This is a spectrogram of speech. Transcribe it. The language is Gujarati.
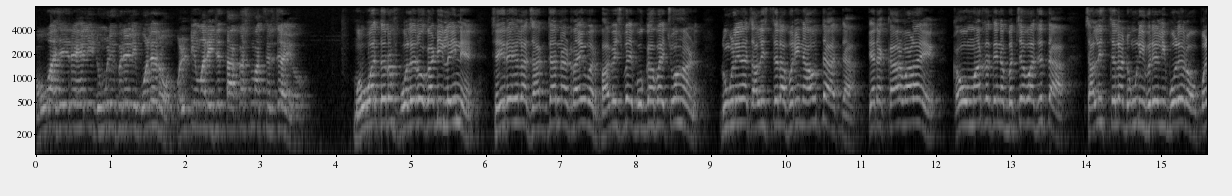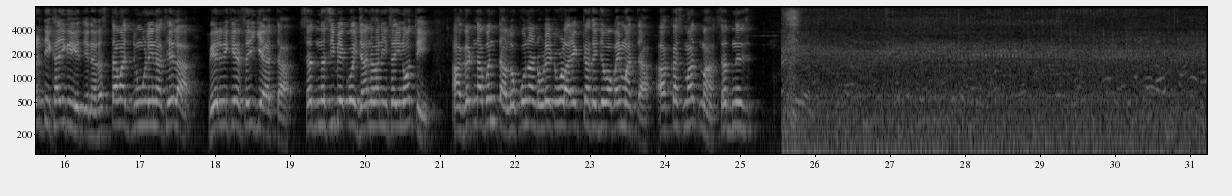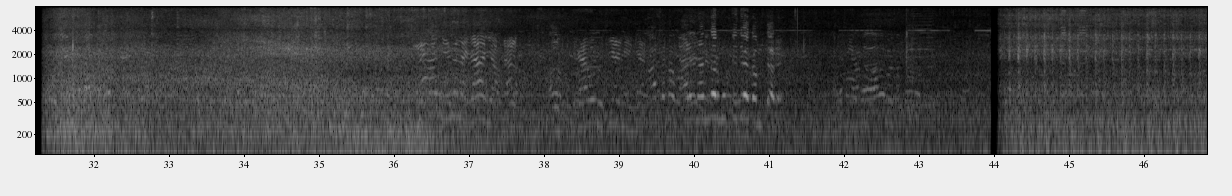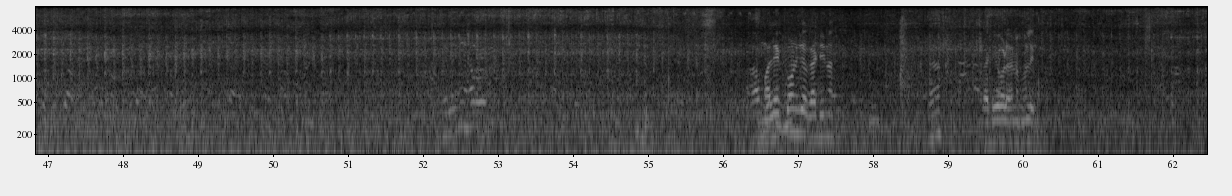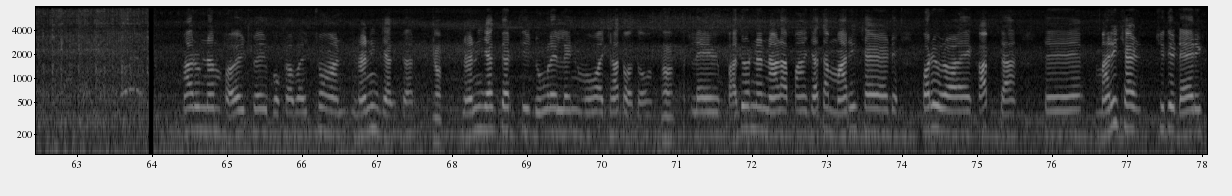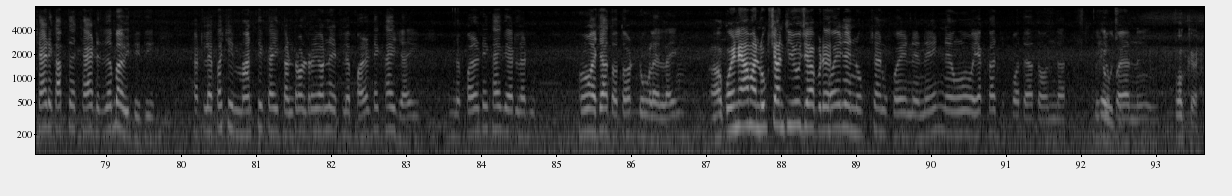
મહુવા જઈ રહેલી ડુંગળી ભરેલી બોલેરો પલટી મારી જતા અકસ્માત સર્જાયો. મહુવા તરફ બોલેરો ગાડી લઈને જઈ રહેલા જાગદારના ડ્રાઈવર ભાવેશભાઈ બોગાભાઈ ચૌહાણ ડુંગળીના ચાલીસ થેલા ભરીને આવતા હતા. ત્યારે કારવાળાએ કવો મારતા તેને બચાવવા જતા ચાલીસ થેલા ડુંગળી ભરેલી બોલેરો પલટી ખાઈ ગઈ હતી અને રસ્તામાં જ ડુંગળીના થેલા વેરવિખેર થઈ ગયા હતા. સદનસીબે કોઈ જાનહાનિ થઈ નહોતી. આ ઘટના બનતા લોકોના ટોળે ટોળા એકઠા થઈ જવા પામ્યા હતા. અકસ્માતમાં સદનસીબ ગાડીને અંદર મૂકી દે તમ તારે માલિક કોણ છે? ગાડીના ગાડીવાળાનો માલિક. મારું નામ ભવેશભાઈ બોકાભાઈ ચૌહાણ નાની જાગદાર. નાની જાગદારથી ડુંગળી લઈને મોવા જતો હતો. એટલે ભાદરના નાળા પાંચ જતા મારી સાઈડ પરિવારવાળાએ કાપતા તે મારી સાઈડ સીધી ડાયરેક્ટ સાઈડ કાપતા સાઈડ દબાવી દીધી. એટલે પછી મારથી કંઈ કંટ્રોલ રહ્યો નહીં એટલે પલટી ખાઈ જાય. અને પલટી ખાઈ ગયા એટલે મોવા જતો હતો ડુંગળી લઈને. કોઈને આમાં નુકસાન થયું છે આપણે? કોઈને નુકસાન કોઈને નહીં ને હું એક જ પોતે હતો અંદર. બીજું. કોઈ નહીં. ઓકે.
